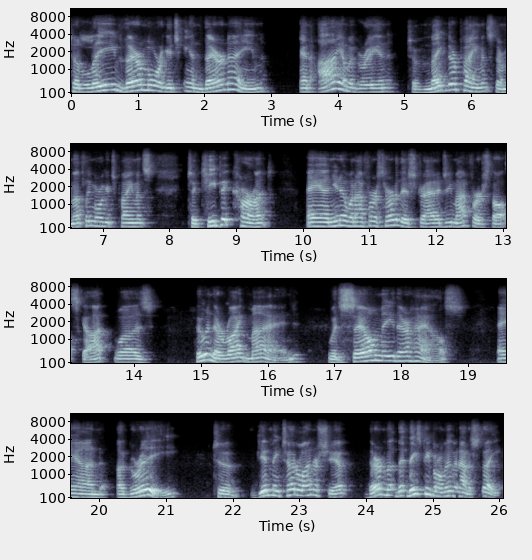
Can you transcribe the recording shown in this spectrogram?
to leave their mortgage in their name and I am agreeing to make their payments, their monthly mortgage payments, to keep it current. And, you know, when I first heard of this strategy, my first thought, Scott, was who in their right mind would sell me their house and agree to give me total ownership? They're, these people are moving out of state.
